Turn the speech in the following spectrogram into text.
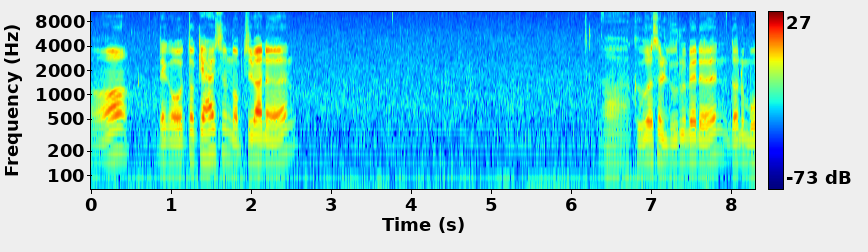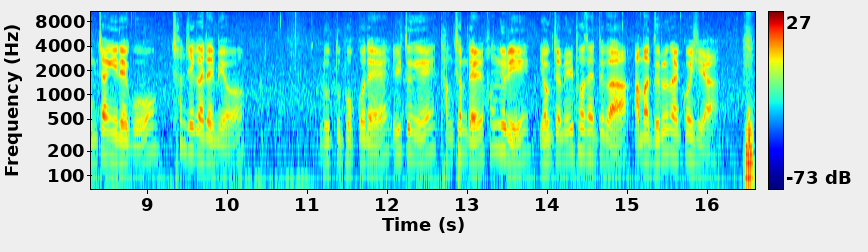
어 내가 어떻게 할 수는 없지만은. 아 그것을 누르면은 너는 몸짱이 되고 천재가 되며 로또 복권에 1등에 당첨될 확률이 0.1%가 아마 늘어날 것이야.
